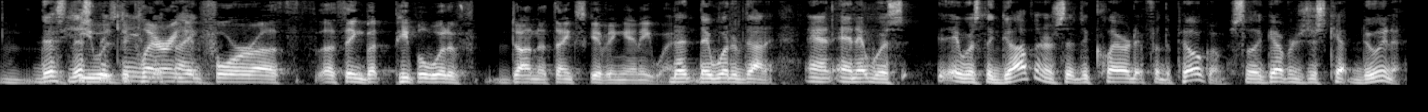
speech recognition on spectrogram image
This, this he was declaring it for a, a thing, but people would have done a Thanksgiving anyway. that they would have done it. And, and it was it was the governors that declared it for the pilgrims. So the governors just kept doing it.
